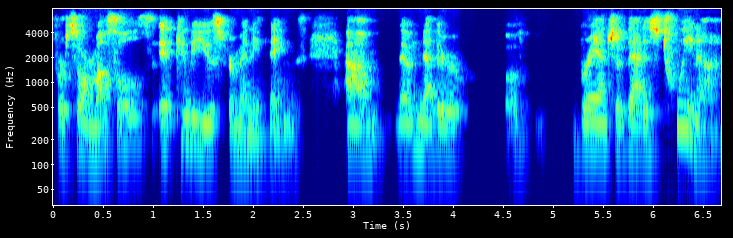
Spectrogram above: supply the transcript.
for sore muscles. It can be used for many things. Um, another branch of that is tui na,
